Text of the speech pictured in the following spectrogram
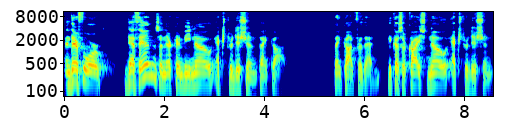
And therefore, death ends and there can be no extradition, thank God. Thank God for that. Because of Christ, no extradition.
